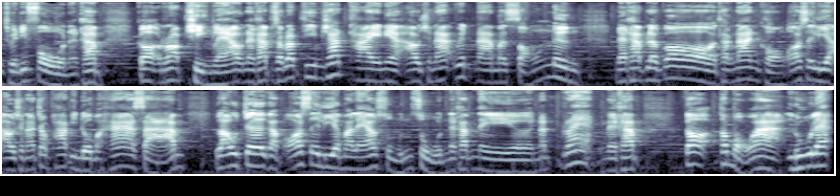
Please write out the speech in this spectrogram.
2024 นะครับ ก็รอบชิงแล้วนะครับสำหรับทีมชาติไทยเนี่ย เอาชนะเวียดนามมา 2-1 นะครับ แล้วก็ทางด้านของออสเตรเลียเอาชนะเจ้าภาพอินโดมา 5-3 เราเจอกับออสเตรเลียมาแล้ว 0-0 นะครับ ในนัดแรกนะครับ ก็ต้องบอกว่ารู้แล้ว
